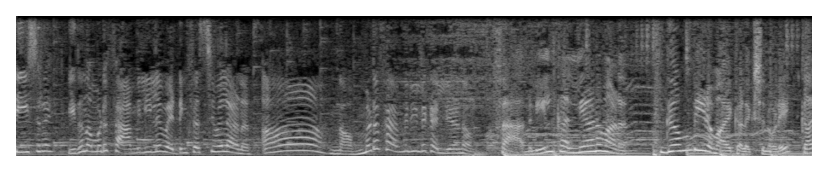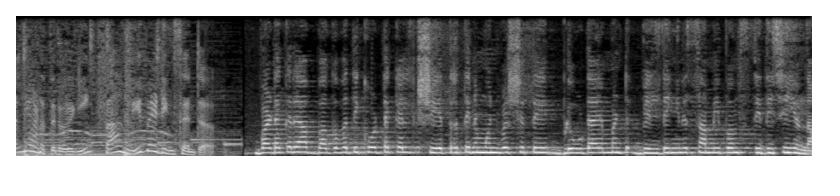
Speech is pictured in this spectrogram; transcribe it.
ടീച്ചറെ ഇത് നമ്മുടെ ഫാമിലിയിലെ വെഡിംഗ് ഫെസ്റ്റിവൽ ആണ്. ആ നമ്മുടെ ഫാമിലിയിലെ കല്യാണം. ഫാമിലിയിൽ കല്യാണമാണ്. ഗംഭീരമായ കളക്ഷനോടെ കല്യാണത്തിനൊരുങ്ങി family wedding centre. Vadakara Bhagavathi Kottakkal ക്ഷേത്രത്തിന് മുൻവശത്തെ ബ്ലൂ ഡയമണ്ട് ബിൽഡിംഗിന് സമീപം സ്ഥിതി ചെയ്യുന്ന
